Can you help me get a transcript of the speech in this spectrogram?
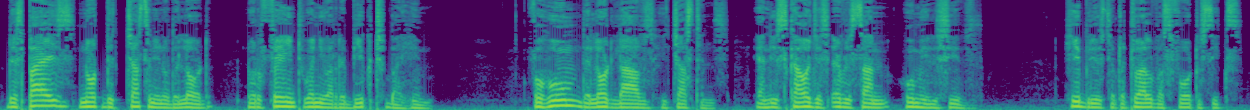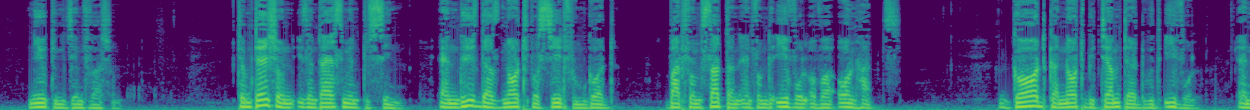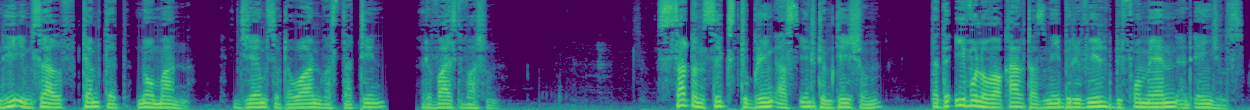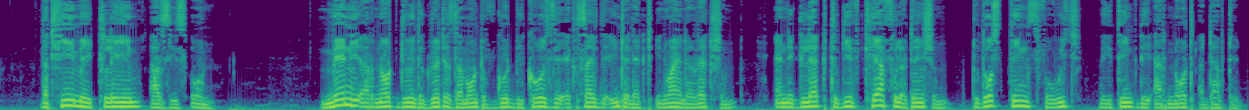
despise not the chastening of the Lord, nor faint when you are rebuked by him. For whom the Lord loves, he chastens, and he scourges every son whom he receives. Hebrews chapter 12, verse 4 to 6, New King James Version. Temptation is enticement to sin, and this does not proceed from God, but from Satan and from the evil of our own hearts. God cannot be tempted with evil, and he himself tempteth no man. James chapter 1, verse 13, Revised Version. Satan seeks to bring us into temptation that the evil of our characters may be revealed before men and angels, that he may claim as his own. Many are not doing the greatest amount of good because they exercise their intellect in one direction and neglect to give careful attention to those things for which they think they are not adapted.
